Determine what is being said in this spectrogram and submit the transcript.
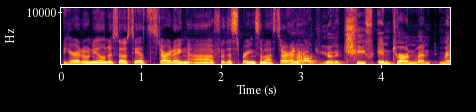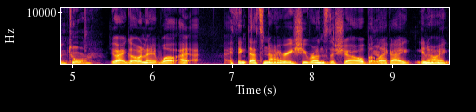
here at o'neill and associates starting uh, for the spring semester and I, You're, you're the chief intern men- mentor. do i go and i well i i think that's nairi she runs the show but like i you know i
